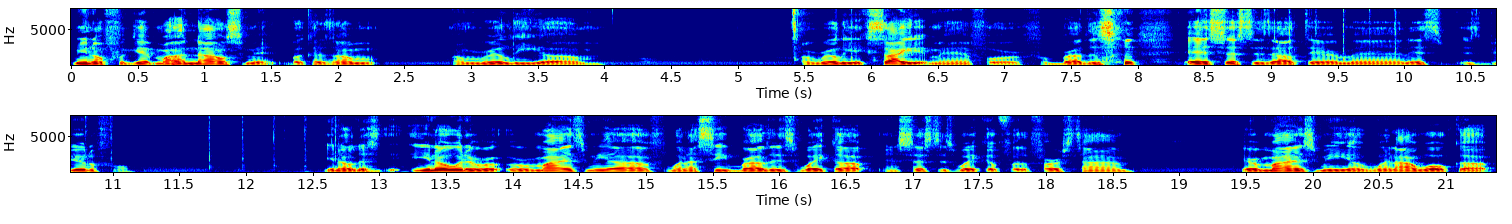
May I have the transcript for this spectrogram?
you know, forget my announcement because I'm I'm really um I'm really excited, man, for for brothers and sisters out there, man. It's it's beautiful. You know, this you know what it re- reminds me of when I see brothers wake up and sisters wake up for the first time. It reminds me of when I woke up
